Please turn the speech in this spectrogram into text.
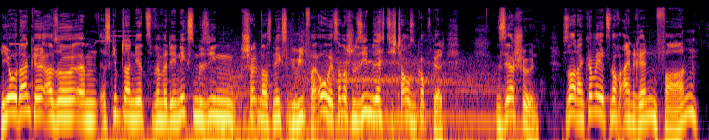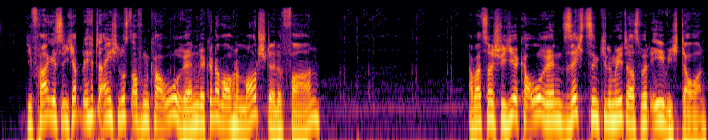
Jo, danke. Also, ähm, es gibt dann jetzt, wenn wir den nächsten besiegen, schalten wir das nächste Gebiet frei. Oh, jetzt haben wir schon 67.000 Kopfgeld. Sehr schön. So, dann können wir jetzt noch ein Rennen fahren. Die Frage ist, ich hab, hätte eigentlich Lust auf ein K.O.-Rennen. Wir können aber auch eine Mautstelle fahren. Aber zum Beispiel hier K.O.-Rennen, 16 Kilometer, das wird ewig dauern.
